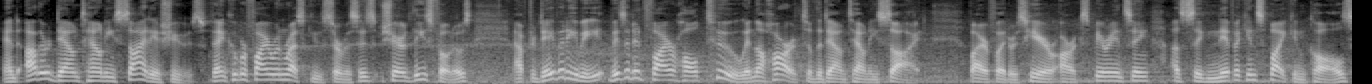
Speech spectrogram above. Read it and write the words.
and other downtown east side issues. Vancouver Fire and Rescue Services shared these photos after David Eby visited Fire Hall 2 in the heart of the downtown east side. Firefighters here are experiencing a significant spike in calls.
